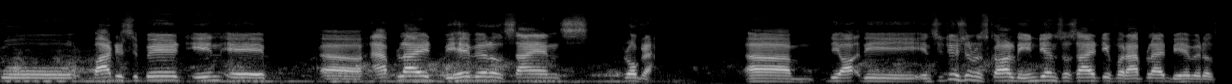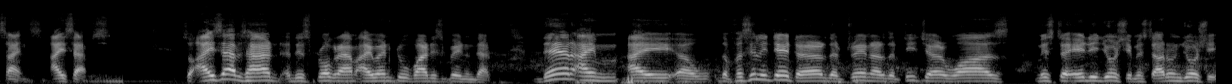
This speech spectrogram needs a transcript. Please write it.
to participate in a uh, applied behavioral science program. Um, the, uh, the institution was called the Indian Society for Applied Behavioral Science, ISABS. So ISABS had this program. I went to participate in that. There, I'm I uh, the facilitator, the trainer, the teacher was Mr. A.D. Joshi, Mr. Arun Joshi,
